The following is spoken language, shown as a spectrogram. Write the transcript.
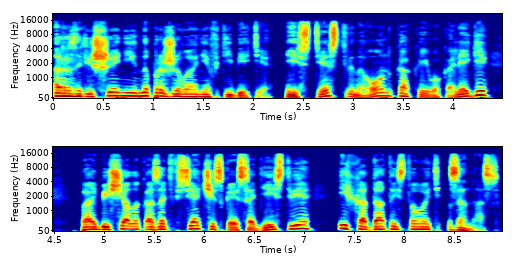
о разрешении на проживание в Тибете. Естественно, он, как и его коллеги, пообещал оказать всяческое содействие и ходатайствовать за нас.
